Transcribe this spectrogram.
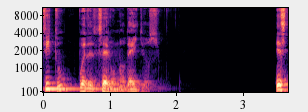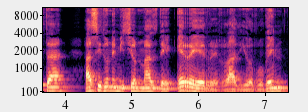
sí tú, puedes ser uno de ellos. Esta ha sido una emisión más de RR Radio Rubén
